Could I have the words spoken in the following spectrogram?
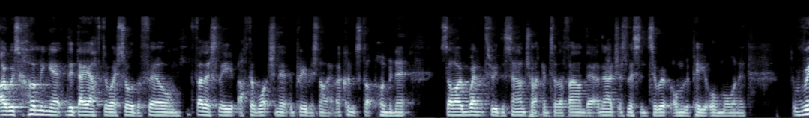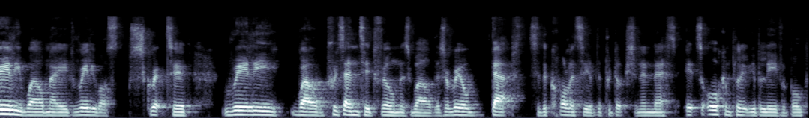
I was humming it the day after I saw the film, fell asleep after watching it the previous night, and I couldn't stop humming it. So I went through the soundtrack until I found it, and I just listened to it on repeat all morning. Really well made, really well scripted, really well presented film as well. There's a real depth to the quality of the production in this. It's all completely believable,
